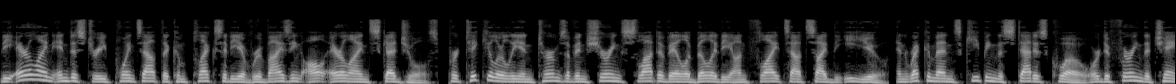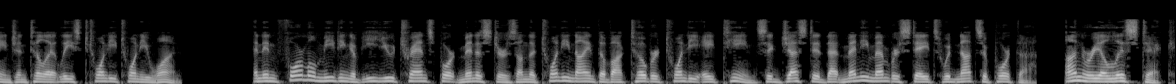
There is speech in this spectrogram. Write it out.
The airline industry points out the complexity of revising all airline schedules, particularly in terms of ensuring slot availability on flights outside the EU, and recommends keeping the status quo or deferring the change until at least 2021. An informal meeting of EU transport ministers on 29 October 2018 suggested that many member states would not support the unrealistic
